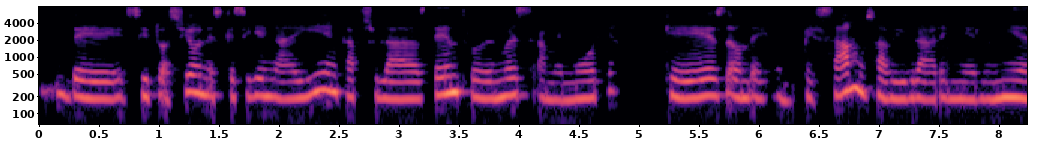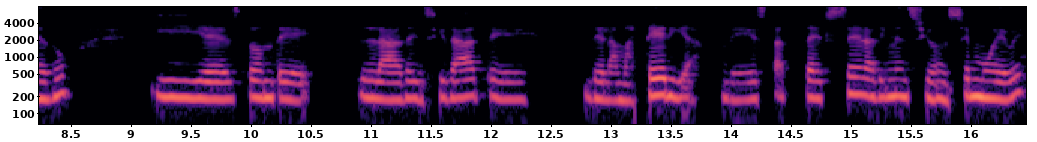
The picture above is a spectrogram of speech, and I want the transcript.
de situaciones que siguen ahí encapsuladas dentro de nuestra memoria que es donde empezamos a vibrar en el miedo y es donde la densidad de, la materia de esta tercera dimensión se mueve,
